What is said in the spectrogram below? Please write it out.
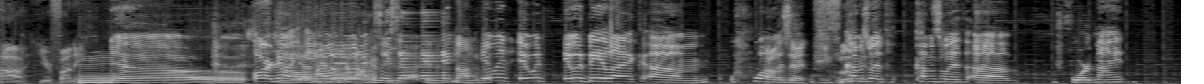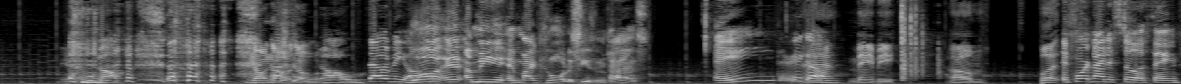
Ha, you're funny. No. Or no, No, you know what know it would they're actually do say? and not in It would it would it would be like um what How's was it? included? Comes with comes with uh Fortnite. Yeah. No, No, no, no. no. That would be awesome. Well, it, I mean, it might come with a season pass. Hey, there you go. Eh, maybe. Um, but If Fortnite is still a thing.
